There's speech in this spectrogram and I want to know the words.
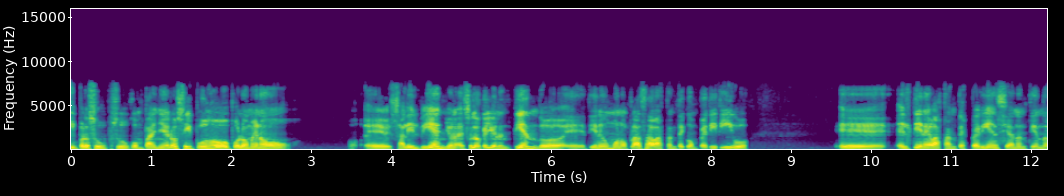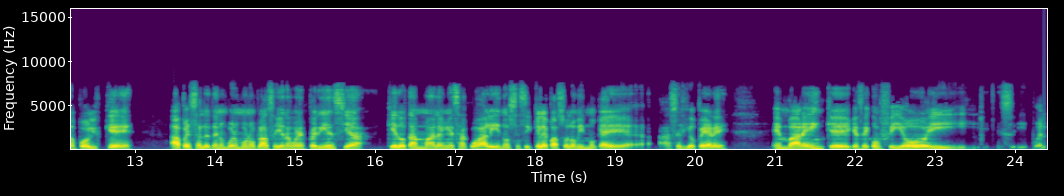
y pero su, compañero sí pudo por lo menos salir bien. Eso es lo que yo no entiendo. tiene un monoplaza bastante competitivo. él tiene bastante experiencia. No entiendo por qué, a pesar de tener un buen monoplaza y una buena experiencia, quedó tan mal en esa cual y no sé si que le pasó lo mismo que a Sergio Pérez en Bahrein, que, se confió y, pues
